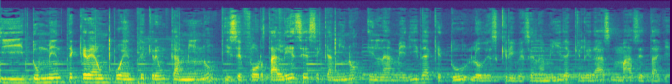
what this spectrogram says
y tu mente crea un puente, crea un camino y se fortalece ese camino en la medida que tú lo describes, en la medida que le das más detalle.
